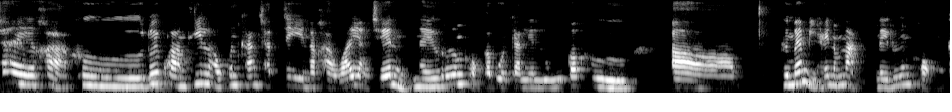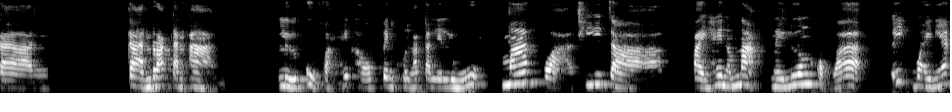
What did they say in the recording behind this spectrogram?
ใช่ค่ะ คือด้วยความที่เราค่อนข้างชัดเจนนะคะ ว่าอย่างเช่น ในเรื่องของกระบวนการเรียนรู้ก็คืออคือแม่หมีให้น้ำหนักในเรื่องของการการรักการอ่าน หรือปลูกฝังให้เขาเป็นคนรักการเรียนรู้มากกว่าที่จะไปให้น้ำหนักในเรื่องของว่าเอ้ยวัยเนี้ย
